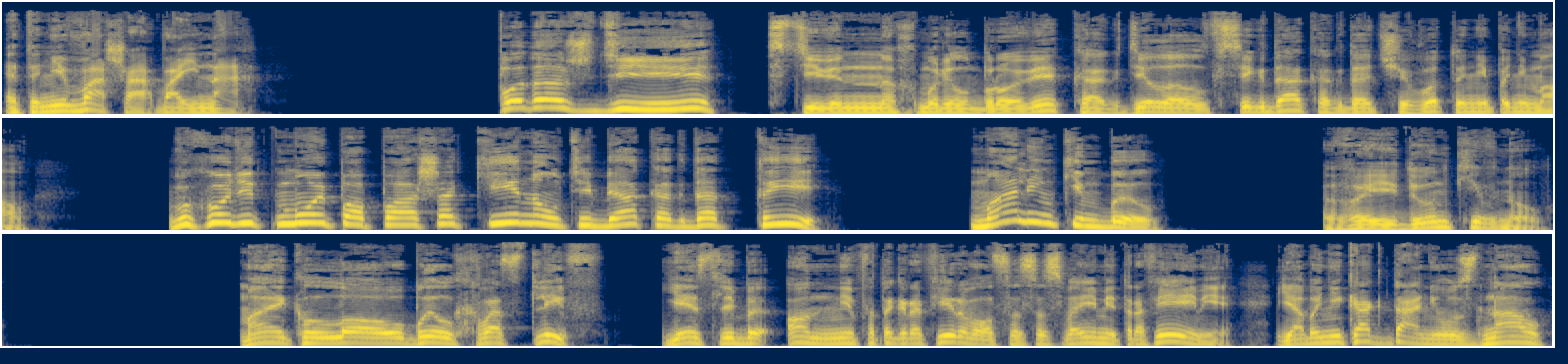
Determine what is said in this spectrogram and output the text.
Это не ваша война». «Подожди!» Стивен нахмурил брови, как делал всегда, когда чего-то не понимал. «Выходит, мой папаша кинул тебя, когда ты маленьким был?» Вейдун кивнул. «Майкл Лоу был хвастлив. Если бы он не фотографировался со своими трофеями, я бы никогда не узнал,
